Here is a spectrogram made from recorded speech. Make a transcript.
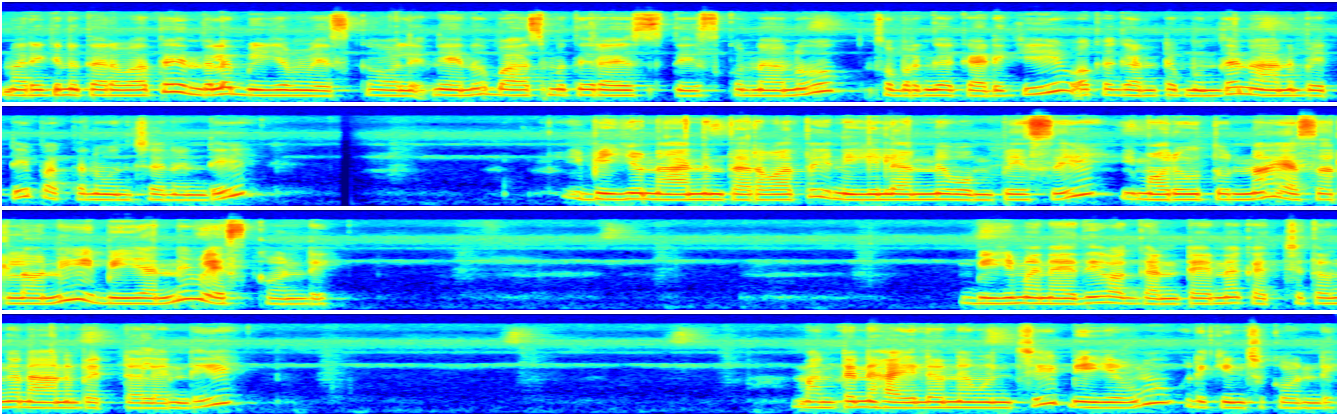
మరిగిన తర్వాత ఇందులో బియ్యం వేసుకోవాలి. నేను బాస్మతి రైస్ తీసుకున్నాను. శుభ్రంగా కడిగి ఒక గంట ముందే నానబెట్టి పక్కన ఉంచానండి. ఈ బియ్యం నానిన తర్వాత ఈ నీళ్ళన్నీ వంపేసి ఈ మరుగుతున్న ఎసరులోని ఈ బియ్యాన్ని వేసుకోండి. బియ్యం అనేది ఒక గంట అయినా ఖచ్చితంగా నానబెట్టాలండి. మంటని హైలోనే ఉంచి బియ్యం ఉడికించుకోండి.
